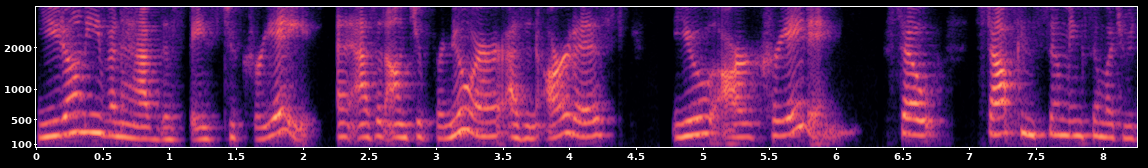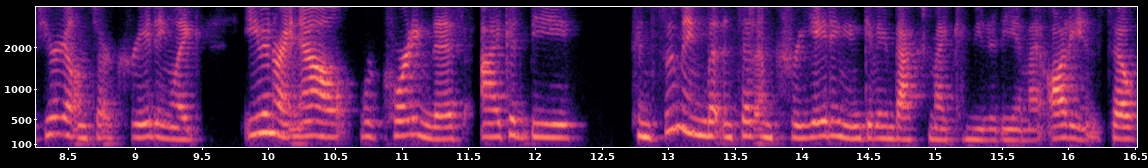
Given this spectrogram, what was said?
you don't even have the space to create. And as an entrepreneur, as an artist, you are creating. So stop consuming so much material and start creating. Like, even right now, recording this, I could be consuming, but instead I'm creating and giving back to my community and my audience. So,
